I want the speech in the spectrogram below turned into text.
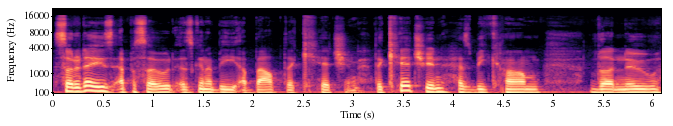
So today's episode is going to be about the kitchen. The kitchen has become the new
